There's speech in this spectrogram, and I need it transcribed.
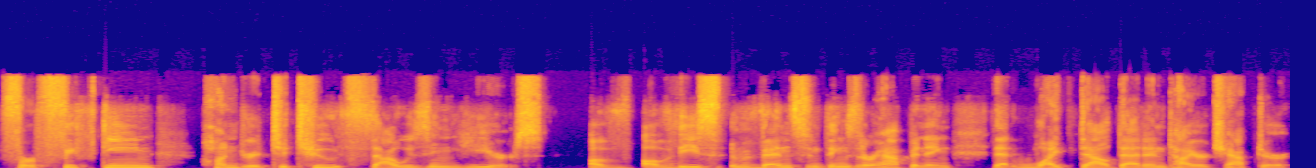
for 1500 to 2000 years of of these events and things that are happening that wiped out that entire chapter.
